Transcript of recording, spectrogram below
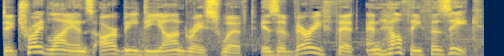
Detroit Lions RB D'Andre Swift is a very fit and healthy physique.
